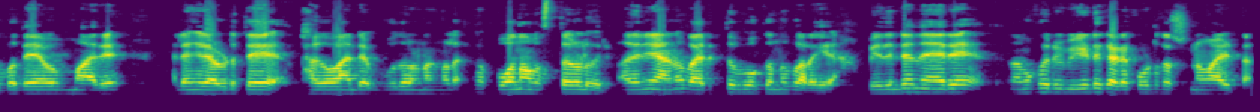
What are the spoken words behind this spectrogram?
ഉപദേവന്മാര് അല്ലെങ്കിൽ അവിടുത്തെ ഭഗവാന്റെ ഭൂതഗണങ്ങൾ ഒക്കെ പോകുന്ന അവസ്ഥകൾ വരും. അതിനെയാണ് വരുത്തുപോക്ക് എന്ന് പറയുക. അപ്പൊ ഇതിന്റെ നേരെ നമുക്കൊരു വീട് കിഴക്കോട്ട് ദർശനമായിട്ട്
